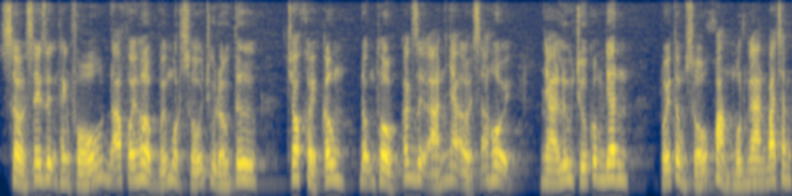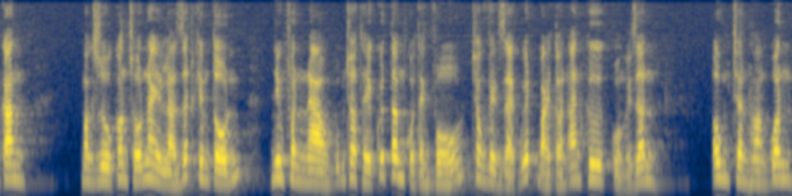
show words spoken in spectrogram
Sở Xây dựng thành phố đã phối hợp với một số chủ đầu tư cho khởi công, động thổ các dự án nhà ở xã hội, nhà lưu trú công nhân với tổng số khoảng 1.300 căn. Mặc dù con số này là rất khiêm tốn, nhưng phần nào cũng cho thấy quyết tâm của thành phố trong việc giải quyết bài toán an cư của người dân. Ông Trần Hoàng Quân,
